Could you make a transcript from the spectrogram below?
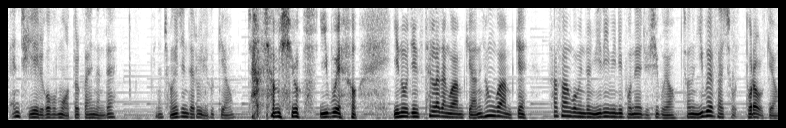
맨 뒤에 읽어보면 어떨까 했는데 그냥 정해진 대로 읽을게요. 자, 잠시 후 2부에서 이노진 스텔라장과 함께하는 형과 함께 사소한 고민들 미리미리 보내주시고요. 저는 2부에서 다시 돌아올게요.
